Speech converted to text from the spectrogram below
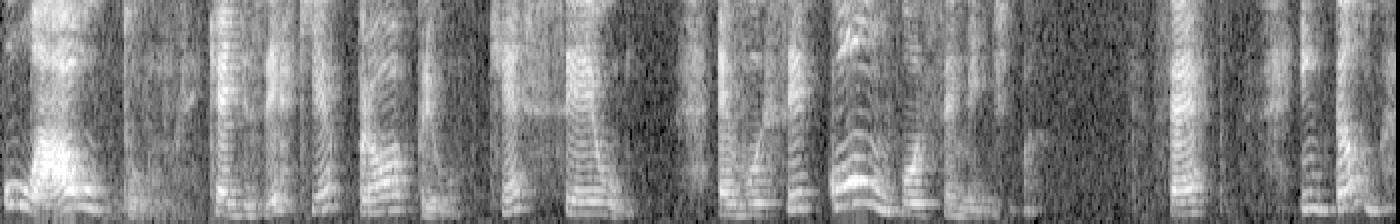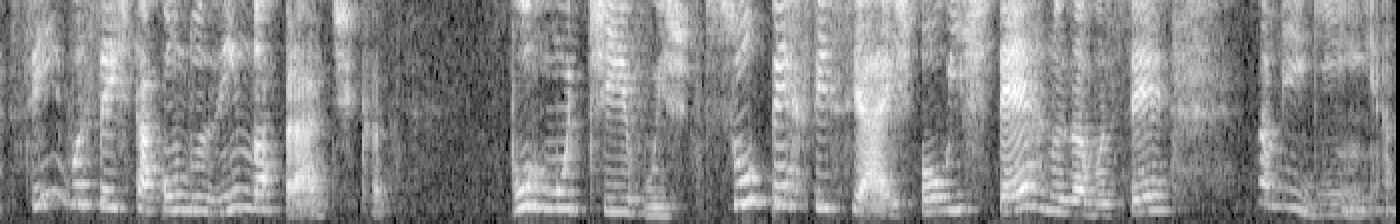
O alto quer dizer que é próprio, que é seu. É você com você mesma, certo? Então, se você está conduzindo a prática por motivos superficiais ou externos a você, amiguinha,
